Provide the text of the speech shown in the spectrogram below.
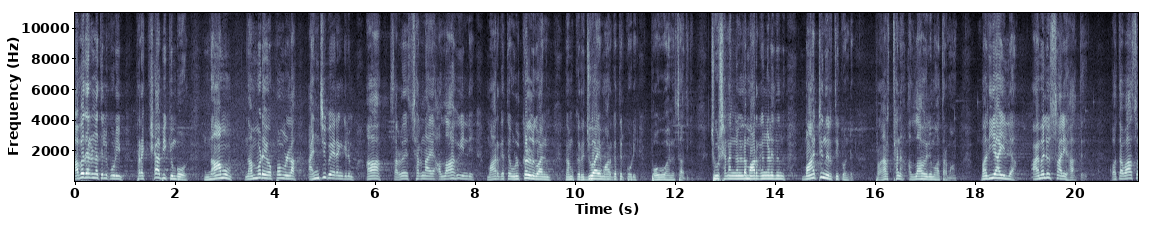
അവതരണത്തിൽ കൂടിയും പ്രഖ്യാപിക്കുമ്പോൾ നാമും നമ്മുടെ ഒപ്പമുള്ള അഞ്ചു പേരെങ്കിലും ആ സർവേശ്വരനായ അള്ളാഹുവിന്റെ മാർഗത്തെ ഉൾക്കൊള്ളുവാനും നമുക്ക് ഋജുവായ മാർഗത്തിൽ കൂടി പോകുവാനും സാധിക്കും. ചൂഷണങ്ങളുടെ മാർഗങ്ങളിൽ നിന്ന് മാറ്റി നിർത്തിക്കൊണ്ട് പ്രാർത്ഥന അള്ളാഹുവിന് മാത്രമാണ്. മതിയായില്ല. അമലു സാലിഹാത്ത്. ഒത്തവാസ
